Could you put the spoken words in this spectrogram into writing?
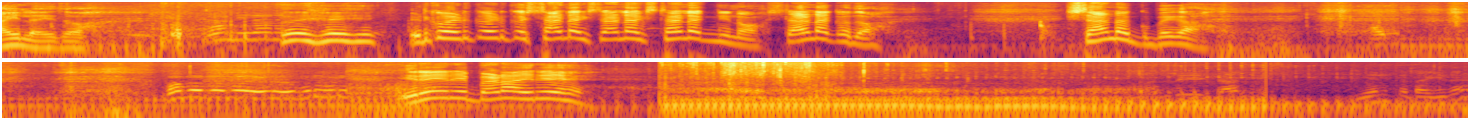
ಆಯಿಲ್ಲ ಇದು. ಹಿಡ್ಕೊ ಹಿಡ್ಕೊ ಹಿಡ್ಕೊ ಸ್ಟ್ಯಾಂಡ್ ಆಗಿ ಸ್ಟ್ಯಾಂಡ್ ಆಗಿ ಸ್ಟ್ಯಾಂಡ್ ಆಗಿ ನೀನು. ಸ್ಟ್ಯಾಂಡ್ ಹಾಕೋದು ಸ್ಟ್ಯಾಂಡ್ ಹಾಕು ಬೇಗ. ಇರೇ ಇರೇ ಬೇಡ ಇರೇ. ಏನು ಕಟ್ಟಾಗಿದೆ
